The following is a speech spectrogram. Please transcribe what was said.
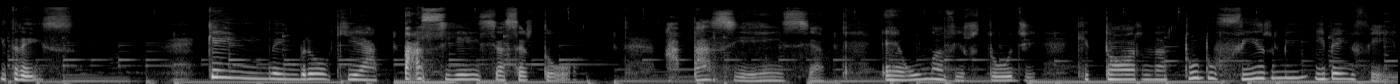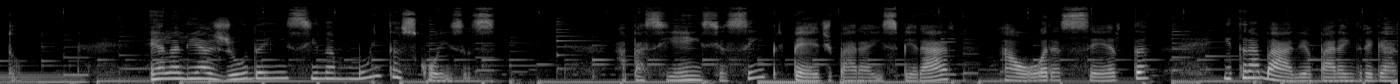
e três. Quem lembrou que a paciência acertou. A paciência é uma virtude que torna tudo firme e bem feito. Ela lhe ajuda e ensina muitas coisas. A paciência sempre pede para esperar a hora certa e trabalha para entregar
